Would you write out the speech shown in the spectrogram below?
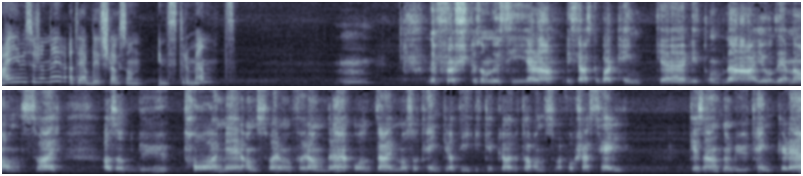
meg, hvis du skjønner. At jeg blir et slags sånn instrument. Det første som du sier, da, hvis jeg skal bare tenke litt om det, er jo det med ansvar. Altså, du tar mer ansvar overfor andre, og dermed også tenker at de ikke klarer å ta ansvar for seg selv. Ikke sant? Når du tenker det,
